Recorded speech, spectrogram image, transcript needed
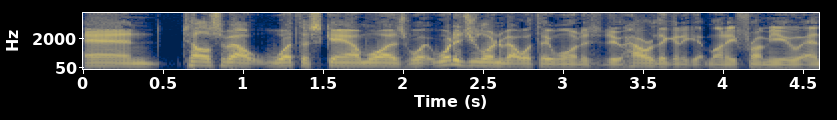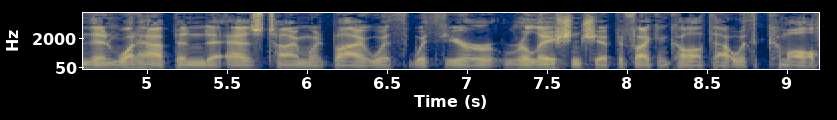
and tell us about what the scam was. What, what, did you learn about what they wanted to do? How are they going to get money from you? And then what happened as time went by with, with your relationship, if I can call it that, with Kamal?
